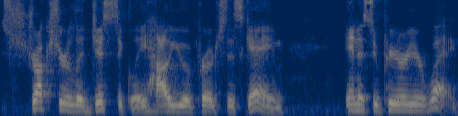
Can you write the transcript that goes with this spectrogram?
structure logistically how you approach this game in a superior way.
